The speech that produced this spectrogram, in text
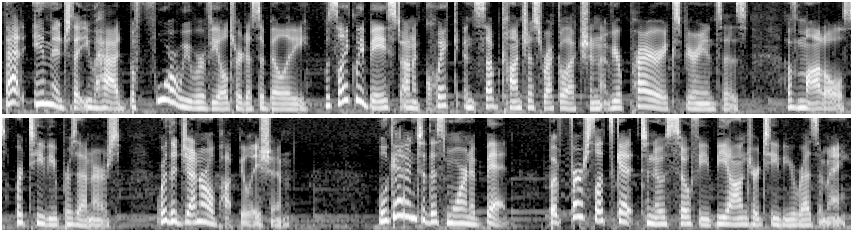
That image that you had before we revealed her disability was likely based on a quick and subconscious recollection of your prior experiences of models or TV presenters or the general population. We'll get into this more in a bit, but first let's get to know Sophie beyond her TV resume.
